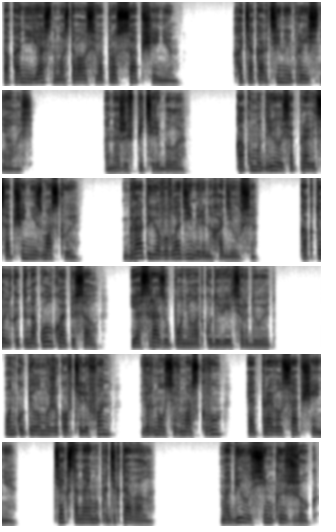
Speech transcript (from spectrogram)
Пока неясным оставался вопрос с сообщением, хотя картина и прояснялась. Она же в Питере была. Как умудрилась отправить сообщение из Москвы? Брат ее во Владимире находился. Как только ты наколку описал, я сразу понял, откуда ветер дует. Он купил у мужиков телефон, вернулся в Москву и отправил сообщение. Текст она ему продиктовала. Мобилу с симкой сжег.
